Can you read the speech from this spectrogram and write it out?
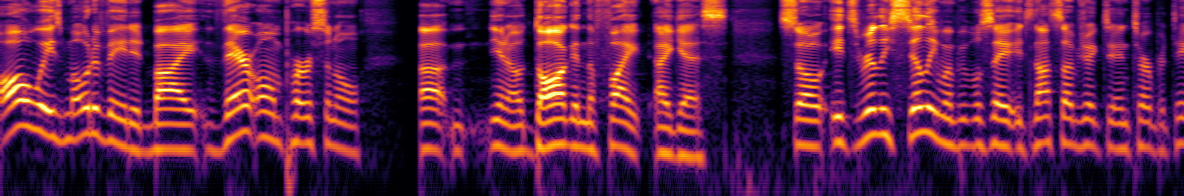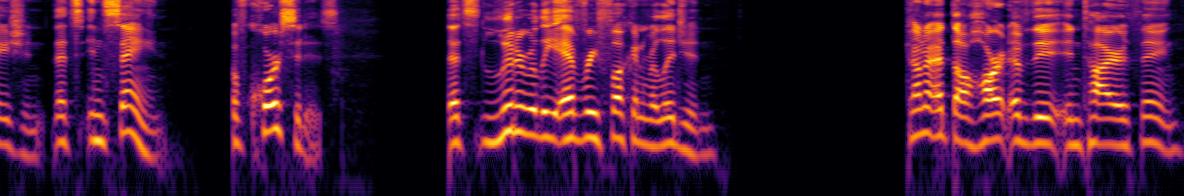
always motivated by their own personal, uh, you know, dog in the fight, I guess. So it's really silly when people say it's not subject to interpretation. That's insane. Of course it is. That's literally every fucking religion. Kind of at the heart of the entire thing.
